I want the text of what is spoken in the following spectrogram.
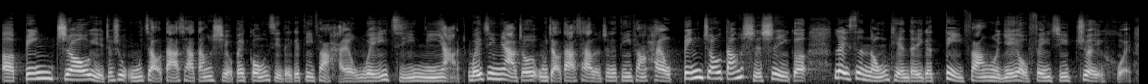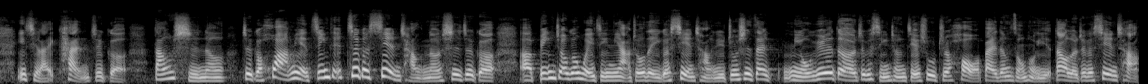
呃宾州，也就是五角大厦当时有被攻击的一个地方，还有维吉尼亚维吉尼亚州五角大厦的这个地方，还有宾州当时是一个。类似农田的一个地方哦，也有飞机坠毁。一起来看这个当时呢，这个画面。今天这个现场呢是这个呃宾州跟维吉尼亚州的一个现场，也就是在纽约的这个行程结束之后，拜登总统也到了这个现场，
